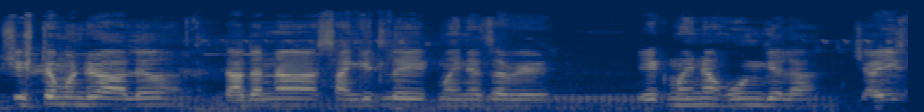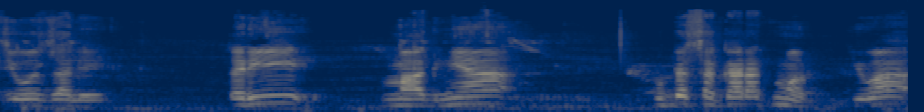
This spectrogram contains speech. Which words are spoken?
शिष्टमंडळ आलं. दादांना सांगितलं एक महिन्याचा वेळ. एक महिना होऊन गेला. चाळीस दिवस झाले. तरी मागण्या कुठं सकारात्मक किंवा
